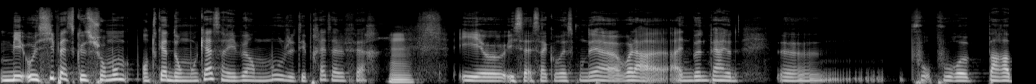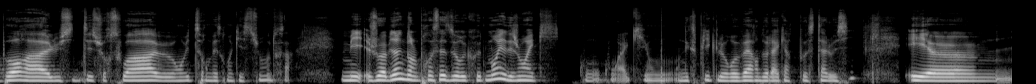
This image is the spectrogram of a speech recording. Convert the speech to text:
mais aussi parce que sûrement, en tout cas dans mon cas, ça arrivait à un moment où j'étais prête à le faire. Hmm. Et, euh, et ça, ça correspondait à, voilà, à une bonne période. Euh, pour, pour, euh, par rapport à lucidité sur soi, euh, envie de se remettre en question et tout ça. Mais je vois bien que dans le process de recrutement, il y a des gens à qui, qu'on- qu'on- à qui on, on explique le revers de la carte postale aussi. Et, euh,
